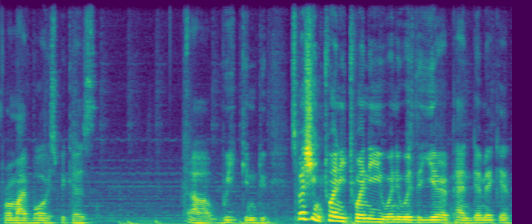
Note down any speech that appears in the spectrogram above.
from my voice because uh, we can do, especially in 2020 when it was the year of pandemic, and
